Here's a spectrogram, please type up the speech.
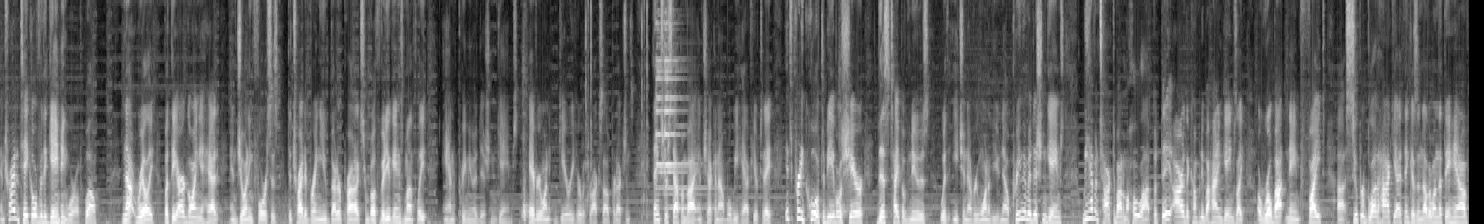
and try to take over the gaming world. Well, not really, but they are going ahead and joining forces to try to bring you better products from both Video Games Monthly and Premium Edition games. Hey everyone, Gary here with Roxolid Productions. Thanks for stopping by and checking out what we have here today. It's pretty cool to be able to share this type of news with each and every one of you. Now, Premium Edition games, we haven't talked about them a whole lot, but they are the company behind games like A Robot Named Fight, uh, Super Blood Hockey, I think is another one that they have,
